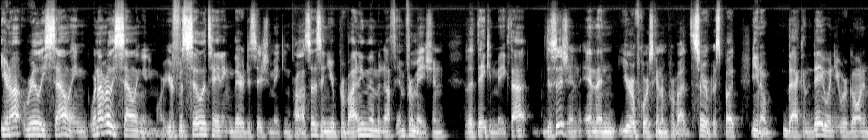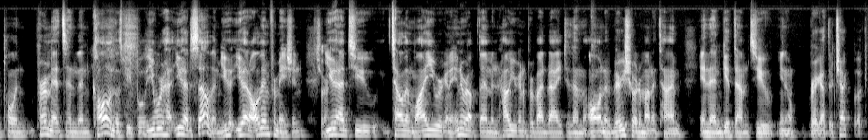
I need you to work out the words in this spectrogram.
you're not really selling we're not really selling anymore. You're facilitating their decision making process and you're providing them enough information that they can make that decision. And then you're of course going to provide the service. But you know back in the day when you were going and pulling permits and then calling those people you were you had to sell them. You, you had all the information. Sure. you had to tell them why you were going to interrupt them and how you're going to provide value to them all in a very short amount of time and then get them to you know break out their checkbook.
